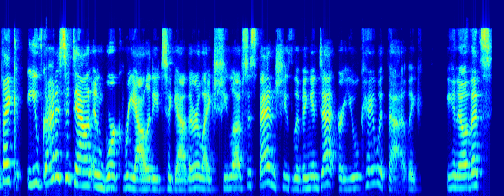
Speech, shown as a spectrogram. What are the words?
like you've got to sit down and work reality together. Like she loves to spend. She's living in debt. Are you okay with that? Like you know that's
